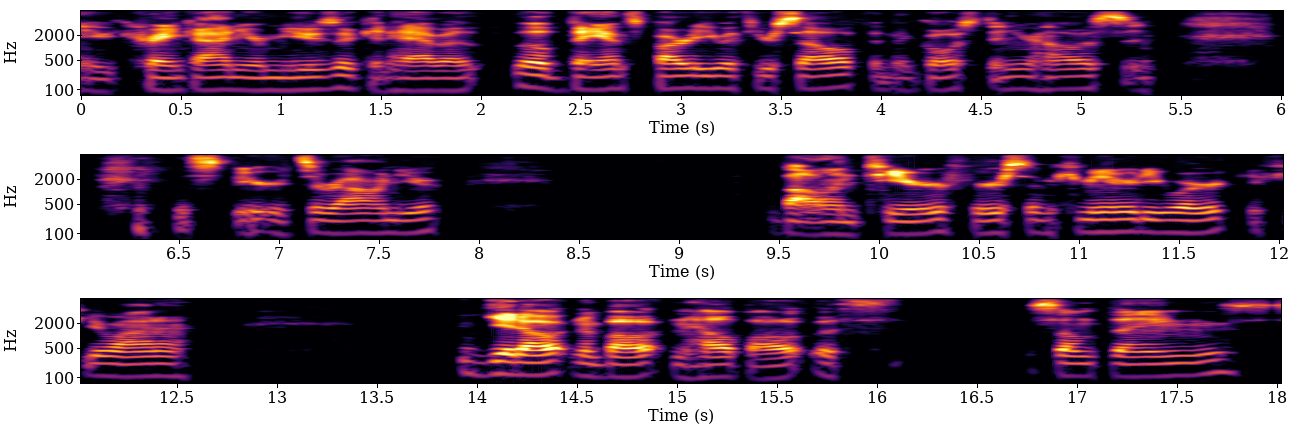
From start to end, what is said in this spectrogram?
maybe crank on your music and have a little dance party with yourself and the ghost in your house and the spirits around you. Volunteer for some community work if you want to get out and about and help out with some things.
